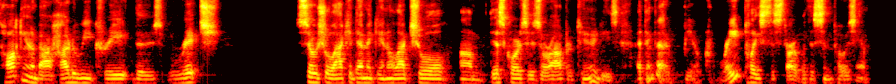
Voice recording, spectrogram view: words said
talking about how do we create those rich social, academic, intellectual um, discourses or opportunities, I think that would be a great place to start with a symposium.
